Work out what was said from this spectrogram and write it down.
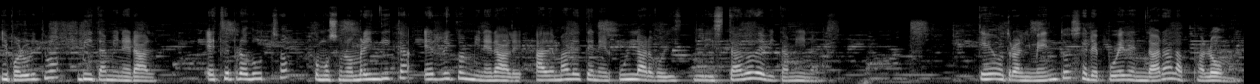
Y por último, vitamineral. Este producto, como su nombre indica, es rico en minerales, además de tener un largo listado de vitaminas. ¿Qué otro alimento se le pueden dar a las palomas?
